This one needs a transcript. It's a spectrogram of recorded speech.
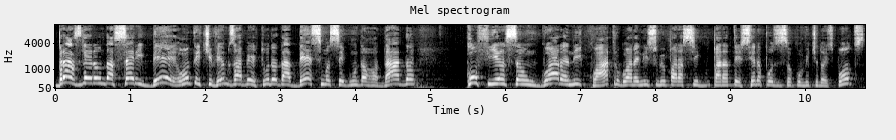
Brasileirão da Série B. Ontem tivemos a abertura da 12 rodada. Confiança 1, Guarani 4. O Guarani subiu para para a terceira posição com 22 pontos.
